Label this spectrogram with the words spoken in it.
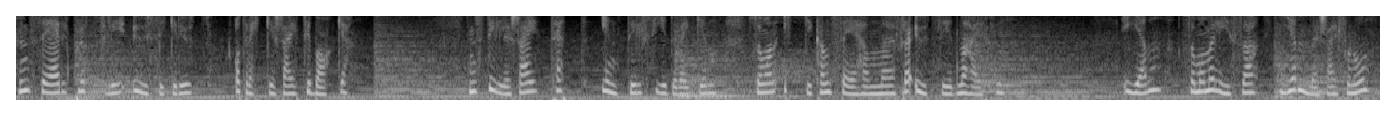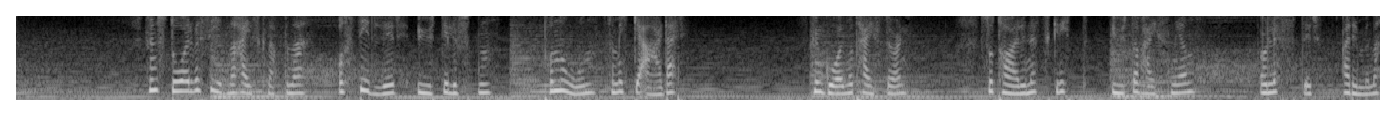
Hun ser plutselig usikker ut og trekker seg tilbake. Hun stiller seg tett inntil sideveggen, så man ikke kan se henne fra utsiden av heisen. Igjen som om Elisa gjemmer seg for noen. Hun står ved siden av heisknappene og stirrer ut i luften på noen som ikke er der. Hun går mot heisdøren. Så tar hun et skritt ut av heisen igjen og løfter armene.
